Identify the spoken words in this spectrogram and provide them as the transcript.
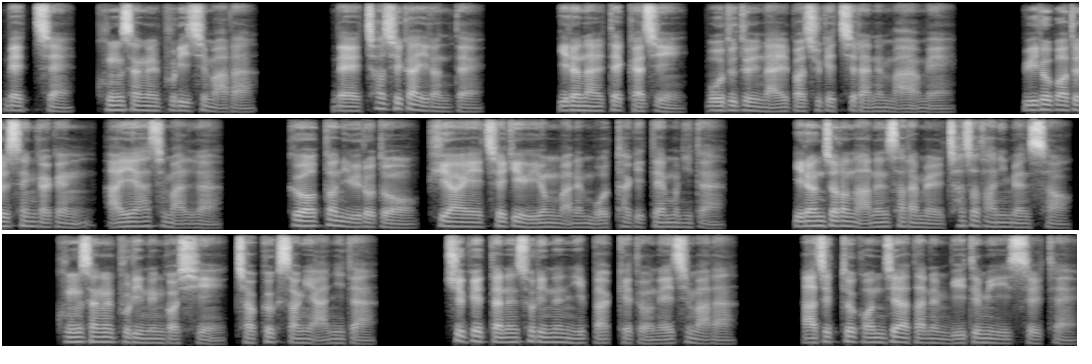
넷째, 궁상을 부리지 마라. 내 처지가 이런데 일어날 때까지 모두들 날 봐주겠지라는 마음에 위로받을 생각은 아예 하지 말라. 그 어떤 위로도 귀하의 제기 의욕만은 못하기 때문이다. 이런저런 아는 사람을 찾아다니면서 궁상을 부리는 것이 적극성이 아니다. 죽겠다는 소리는 입 밖에도 내지 마라. 아직도 건재하다는 믿음이 있을 때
